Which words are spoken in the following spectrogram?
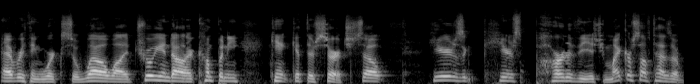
everything works so well, while a trillion dollar company can't get their search. So, here's here's part of the issue. Microsoft has a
